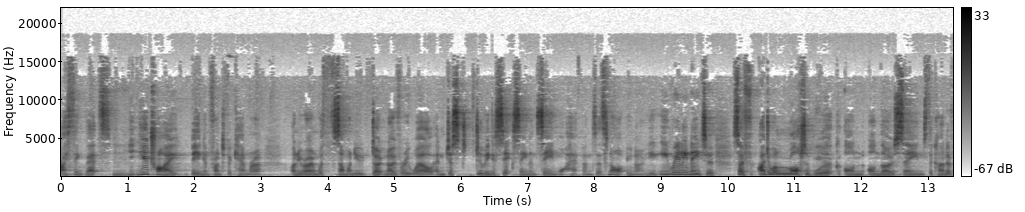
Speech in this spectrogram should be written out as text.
I, think that's you, you try being in front of a camera on your own with someone you don't know very well and just doing a sex scene and seeing what happens. It's not, you know, you, you really need to. So f- I do a lot of work on, on those scenes, the kind of,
